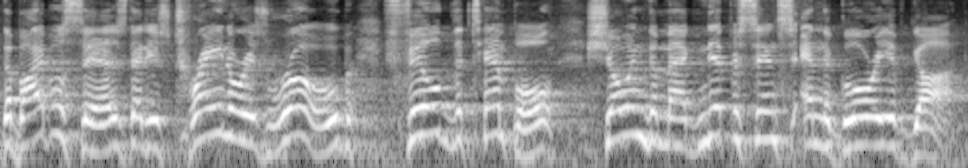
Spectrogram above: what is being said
the Bible says that his train or his robe filled the temple, showing the magnificence and the glory of God.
